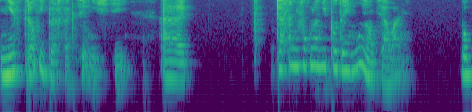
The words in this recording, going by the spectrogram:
niezdrowi perfekcjoniści e, czasami w ogóle nie podejmują działań, bo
